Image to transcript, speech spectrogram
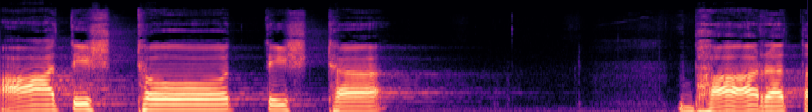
ఆతిష్ఠోత్తిష్ఠ భారత.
